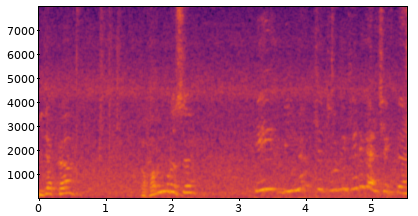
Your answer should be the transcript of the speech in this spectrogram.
Bir dakika. Kapalı mı burası? Değil, bilmiyorum ki turnikeli gerçekten.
